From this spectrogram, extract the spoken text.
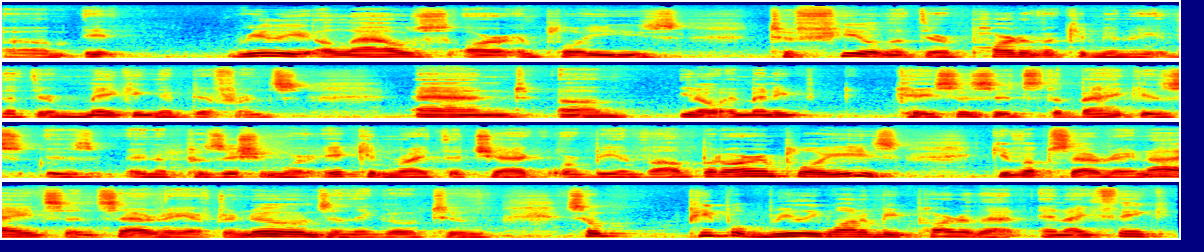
um, it really allows our employees to feel that they're part of a community, that they're making a difference, and um, you know, in many cases, it's the bank is is in a position where it can write the check or be involved, but our employees give up Saturday nights and Saturday afternoons, and they go to. So people really want to be part of that, and I think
